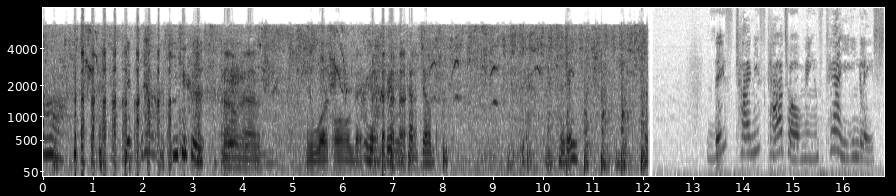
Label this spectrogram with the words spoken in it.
Oh, it's cute. Oh man, you work all day. Yeah, really tough job. Again. This Chinese character means 10 in English.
